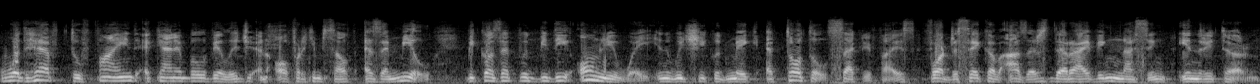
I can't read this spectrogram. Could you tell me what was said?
would have to find a cannibal village and offer himself as a meal because that would be the only way in which he could make a total sacrifice for the sake of others deriving nothing in return.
